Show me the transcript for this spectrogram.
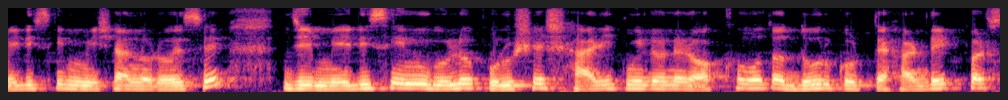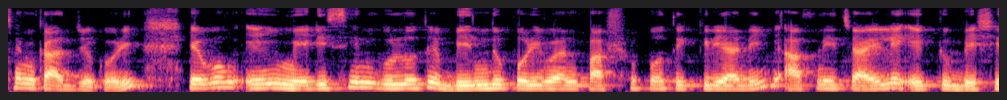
মেডিসিন মিশানো রয়েছে, যে মেডিসিনগুলো পুরুষের শারীরিক মিলনের অক্ষমতা দূর করতে হান্ড্রেড পারসেন্ট কার্যকরী এবং এই মেডিসিনগুলোতে বিন্দু পরিমাণ পার্শ্ব প্রতিক্রিয়া নেই। আপনি চাইলে একটু বেশি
